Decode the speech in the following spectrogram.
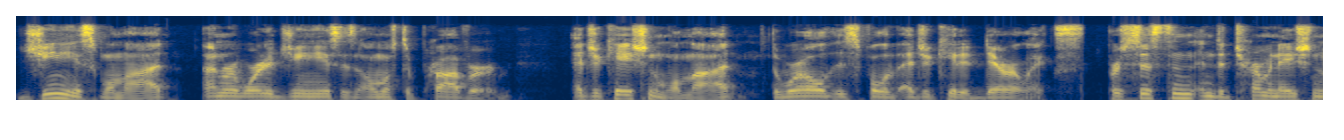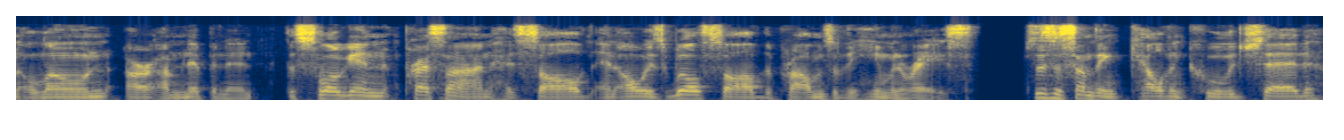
Genius will not. Unrewarded genius is almost a proverb. Education will not. The world is full of educated derelicts. Persistence and determination alone are omnipotent. The slogan, Press On, has solved and always will solve the problems of the human race. So, this is something Calvin Coolidge said.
